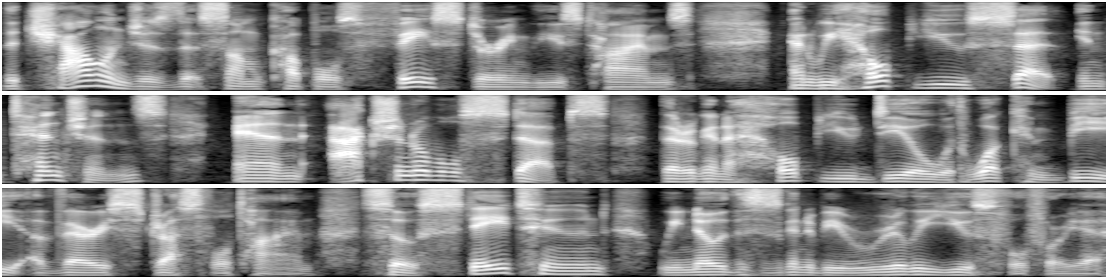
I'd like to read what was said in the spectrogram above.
the challenges that some couples face during these times, and we help you set intentions and actionable steps that are going to help you deal with what can be a very stressful time. So stay tuned. We know this is going to be really useful for you.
